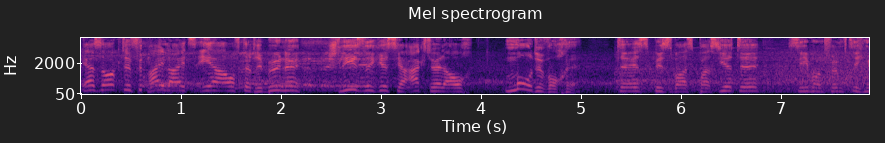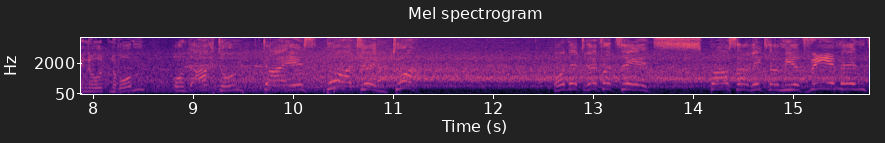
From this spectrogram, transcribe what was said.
Er sorgte für Highlights eher auf der Tribüne. Schließlich ist ja aktuell auch Modewoche. Es, bis was passierte. 57 Minuten rum. Und Achtung, da ist Boateng. Tor! Und der Treffer zählt. Barca reklamiert vehement.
